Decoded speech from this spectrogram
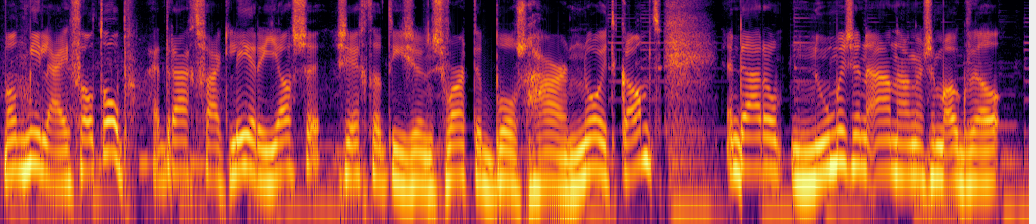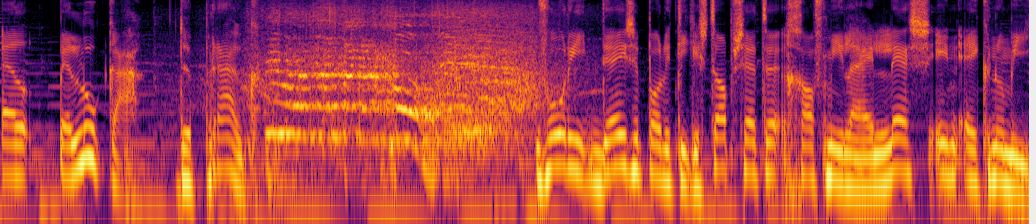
Want Milei valt op. Hij draagt vaak leren jassen, zegt dat hij zijn zwarte bos haar nooit kampt. En daarom noemen zijn aanhangers hem ook wel El Peluca, de pruik. Voor hij deze politieke stap zette, gaf Milei les in economie.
